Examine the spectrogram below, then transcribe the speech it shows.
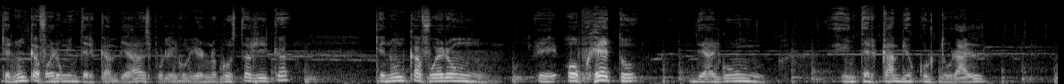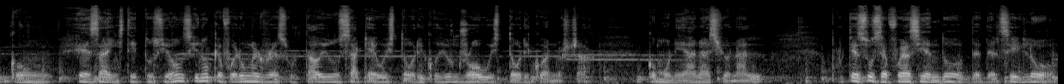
que nunca fueron intercambiadas por el gobierno de Costa Rica, que nunca fueron eh, objeto de algún intercambio cultural con esa institución, sino que fueron el resultado de un saqueo histórico, de un robo histórico a nuestra comunidad nacional, porque eso se fue haciendo desde el siglo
